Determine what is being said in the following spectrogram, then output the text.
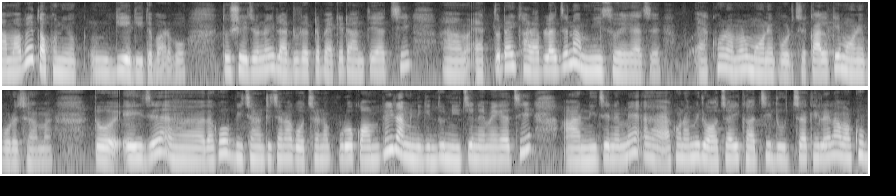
নামাবে তখনই দিয়ে দিতে পারব। তো সেই জন্যই লাড্ডুর একটা প্যাকেট আনতে যাচ্ছি। এতটাই খারাপ লাগছে না মিস হয়ে গেছে। এখন আমার মনে পড়ছে, কালকে মনে পড়েছে আমার। তো এই যে দেখো বিছানা টিছানা গোছানো পুরো কমপ্লিট আমি কিন্তু নিচে নেমে গেছি। আর নিচে নেমে এখন আমি রচাই খাচ্ছি, দুধ চা খেলে না আমার খুব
